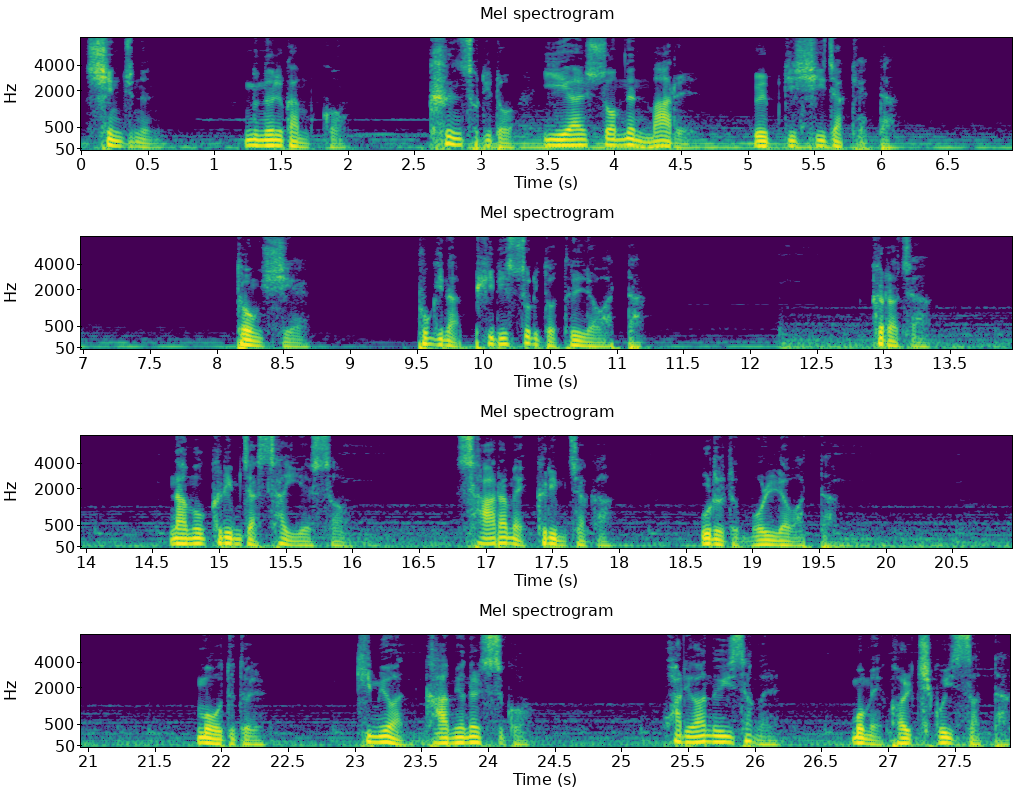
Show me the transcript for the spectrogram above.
신주는 눈을 감고 큰 소리로 이해할 수 없는 말을 읊기 시작했다. 동시에 북이나 피리 소리도 들려왔다. 그러자 나무 그림자 사이에서 사람의 그림자가 우르르 몰려왔다. 모두들 기묘한 가면을 쓰고 화려한 의상을 몸에 걸치고 있었다.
